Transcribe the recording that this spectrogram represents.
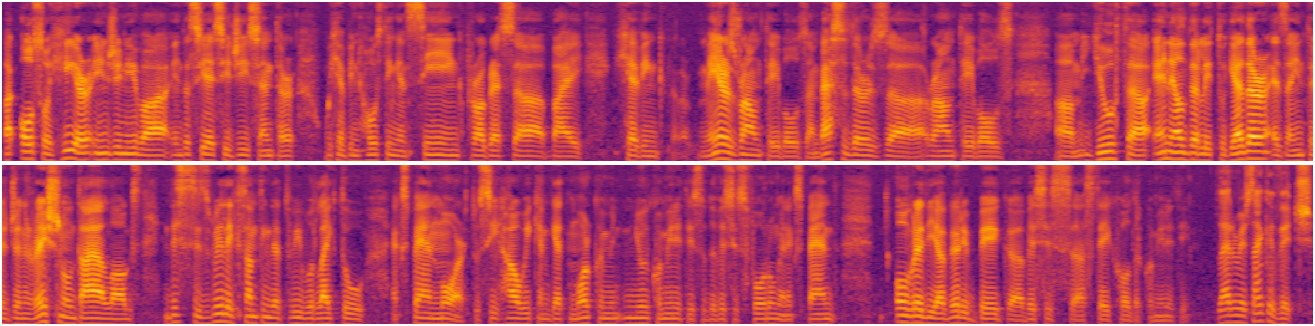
But also here in Geneva, in the CICG Center, we have been hosting and seeing progress by having mayors roundtables, ambassadors roundtables, um, youth uh, and elderly together as intergenerational dialogues. And this is really something that we would like to expand more to see how we can get more commu new communities to the WSIS Forum and expand already a very big uh, uh, stakeholder community. Vladimir Stankovic,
